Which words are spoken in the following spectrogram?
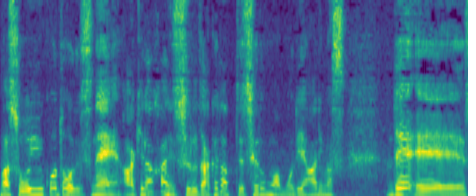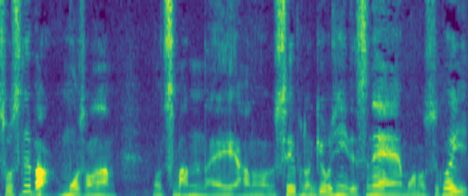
まあ、そういうことをですね明らかにするだけだって世論は盛り上がります。で、えー、そうすればもうそんなもうつまんないあの政府の行事にですねものすごい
